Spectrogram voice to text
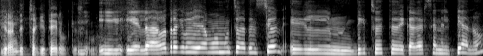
Grandes chaqueteros que son. Y, y la otra que me llamó mucho la atención, el dicho este de cagarse en el piano,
